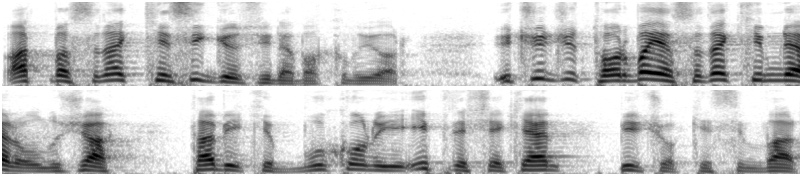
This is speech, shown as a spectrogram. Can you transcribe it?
atmasına kesin gözüyle bakılıyor. Üçüncü torba yasada kimler olacak? Tabii ki bu konuyu iple çeken birçok kesim var.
